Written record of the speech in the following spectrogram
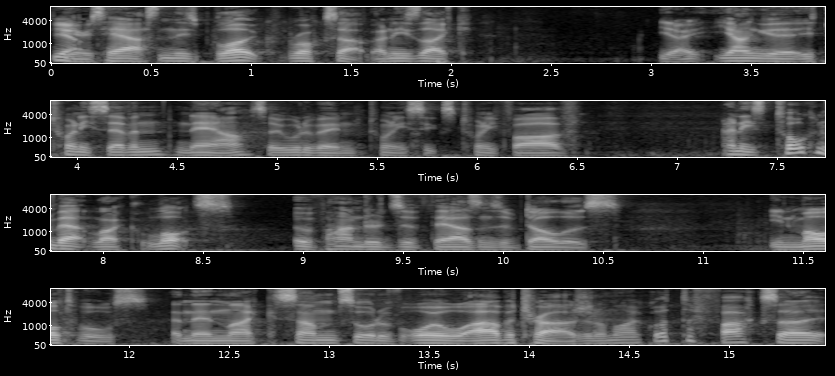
Yeah. near his house. And this bloke rocks up and he's like, you know, younger, he's 27 now, so he would have been 26, 25. And he's talking about like lots of hundreds of thousands of dollars in multiples and then like some sort of oil arbitrage. And I'm like, what the fuck? So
